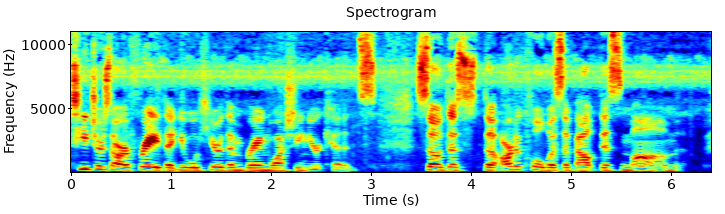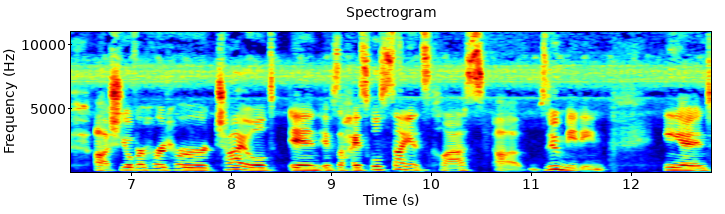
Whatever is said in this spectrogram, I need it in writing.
Teachers are afraid that you will hear them brainwashing your kids. So this the article was about this mom. Uh, she overheard her child in it was a high school science class uh, Zoom meeting, and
